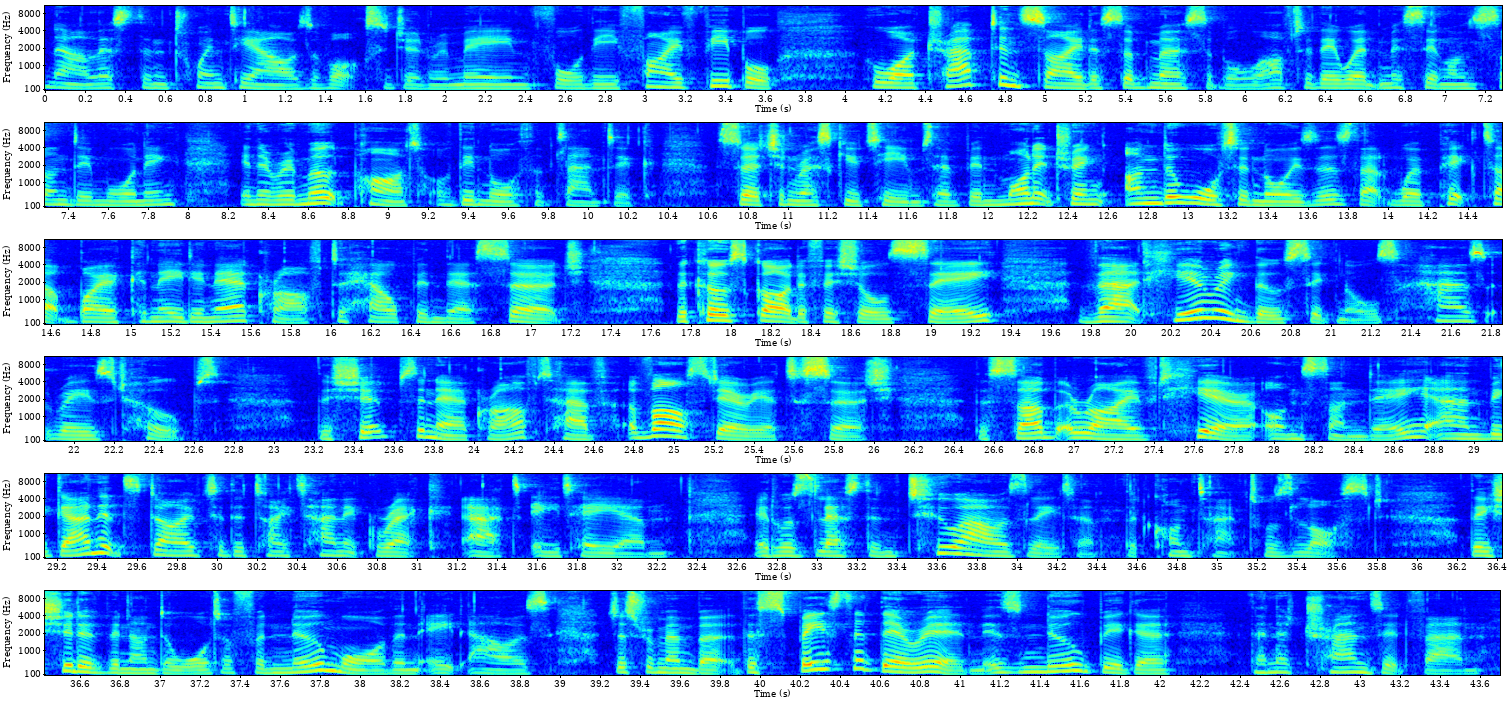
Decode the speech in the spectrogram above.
Now, less than 20 hours of oxygen remain for the five people who are trapped inside a submersible after they went missing on Sunday morning in a remote part of the North Atlantic. Search and rescue teams have been monitoring underwater noises that were picked up by a Canadian aircraft to help in their search. The Coast Guard officials say that hearing those signals has raised hopes. The ships and aircraft have a vast area to search. The sub arrived here on Sunday and began its dive to the Titanic wreck at 8 a.m. It was less than two hours later that contact was lost. They should have been underwater for no more than eight hours. Just remember, the space that they're in is no bigger than a transit van.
